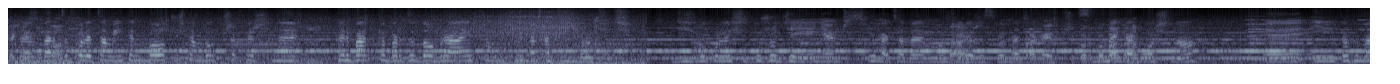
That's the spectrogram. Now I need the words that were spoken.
także bardzo polecamy. I ten boszczuś tam był przepyszny, herbatka bardzo dobra, jeszcze musimy na to wrócić. Dziś w ogóle się dużo dzieje, nie wiem czy słychać, ale możliwe, Tak. że słychać. Praga jest przykorkowana. Mega głośno. Yy, I to chyba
